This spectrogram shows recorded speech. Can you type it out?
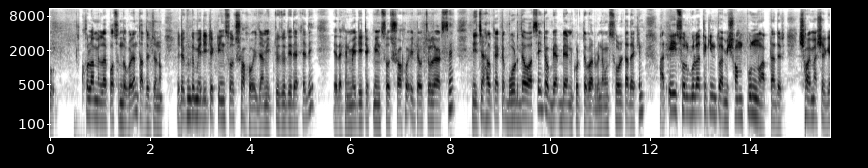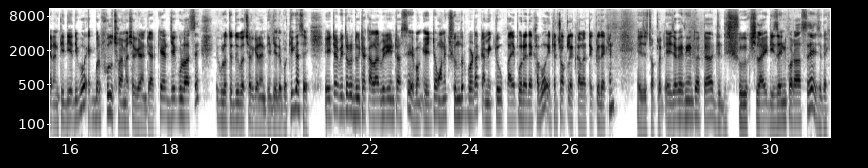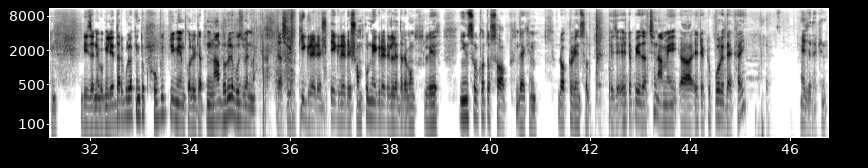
খোলামেলা পছন্দ করেন তাদের জন্য। এটা কিন্তু মেডিটেক্ট ইনসোল সহ যে আমি একটু যদি দেখাই দিই, এ দেখেন মেডিটেক্ট ইনসোল সহ, এটাও চলে আসছে। নিচে হালকা একটা বোর্ড দেওয়া আছে, এটাও ব্যান করতে পারবেন এবং সোলটা দেখেন। আর এই সোলগুলোতে কিন্তু আমি সম্পূর্ণ আপনাদের ছয় মাসের গ্যারান্টি দিয়ে দিব, একবার ফুল ছয় মাসের গ্যারান্টি আর কেয়ার যেগুলো আছে, এগুলোতে দুই বছর গ্যারান্টি দিয়ে দেবো, ঠিক আছে? এইটার ভিতরে দুইটা কালার ভেরিয়েন্ট আছে এবং এইটা অনেক সুন্দর প্রোডাক্ট আমি একটু পায়ে পরে দেখাবো। এটা চকলেট কালারটা একটু দেখেন। এই যে চকলেট এই জায়গায় কিন্তু একটা সেলাই ডিজাইন করা আছে, এই যে দেখেন ডিজাইন এবং লেদারগুলো কিন্তু খুবই প্রিমিয়াম কোয়ালিটি আপনি না ধরলে বুঝবেন না যে আসলে কী গ্রেডের এ গ্রেডের সম্পূর্ণ এ গ্রেডের লেদার এবং লে ইনসোল কত সফট দেখেন ডক্টর ইনসোল এই যে এটা পেয়ে যাচ্ছেন, আমি এটা একটু পরে দেখাই, এই যে দেখেন,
